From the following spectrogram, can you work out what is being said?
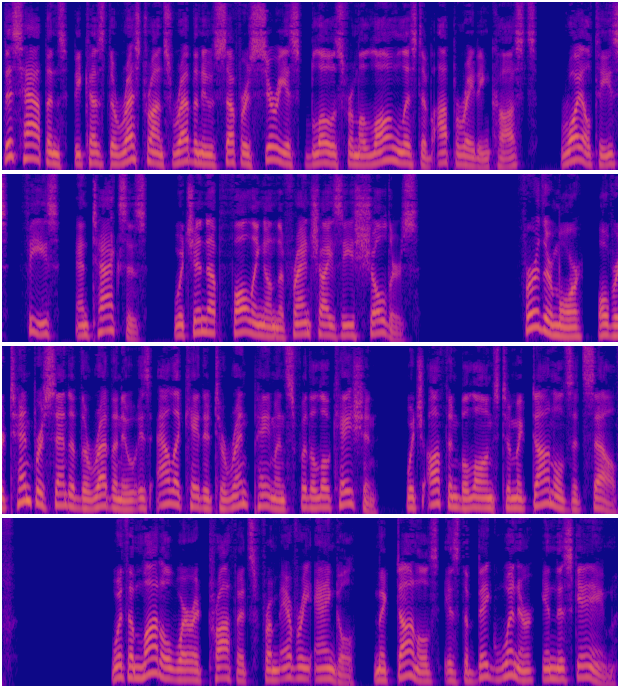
This happens because the restaurant's revenue suffers serious blows from a long list of operating costs, royalties, fees, and taxes, which end up falling on the franchisee's shoulders. Furthermore, over 10% of the revenue is allocated to rent payments for the location, which often belongs to McDonald's itself. With a model where it profits from every angle, McDonald's is the big winner in this game.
